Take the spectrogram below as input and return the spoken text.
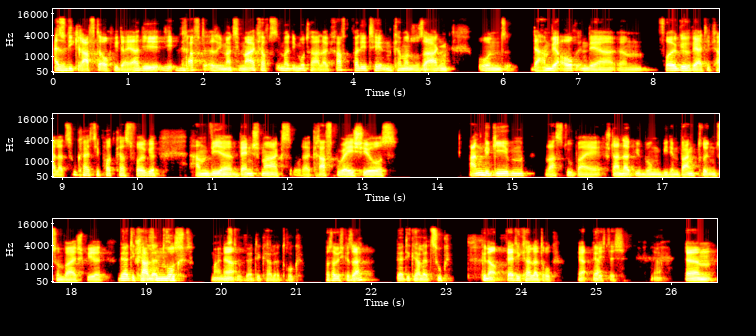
Also die Kraft auch wieder, ja. Die, die Mhm. Kraft, also die Maximalkraft ist immer die Mutter aller Kraftqualitäten, kann man so sagen. Und da haben wir auch in der ähm, Folge Vertikaler Zug heißt die Podcast-Folge, haben wir Benchmarks oder Kraftratios angegeben, was du bei Standardübungen wie dem Bankdrücken zum Beispiel Vertikaler Druck, musst. meinst Ja. du? Vertikaler Druck. Was habe ich gesagt? Vertikaler Zug. Genau, vertikaler Druck. Ja, Ja. richtig. Ja. Ähm,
